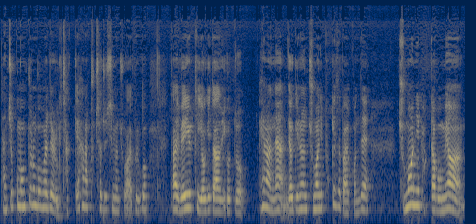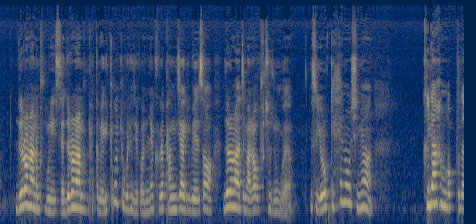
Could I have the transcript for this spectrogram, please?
단추구멍 뚫은 부분에도 이렇게 작게 하나 붙여주시면 좋아요. 그리고 나 왜 이렇게 여기다 이것도 해놨냐? 여기는 주머니 포켓을 발 건데 주머니 박다 보면 늘어나는 부분이 있어요. 늘어나는 부분 박다 보면 여기 쭈글쭈글해지거든요. 그걸 방지하기 위해서 늘어나지 말라고 붙여준 거예요. 그래서 이렇게 해놓으시면 그냥 한 것보다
